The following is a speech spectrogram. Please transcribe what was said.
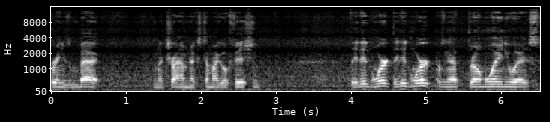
Brings them back. I'm going to try them next time I go fishing. If they didn't work, they didn't work. I was going to have to throw them away anyways.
